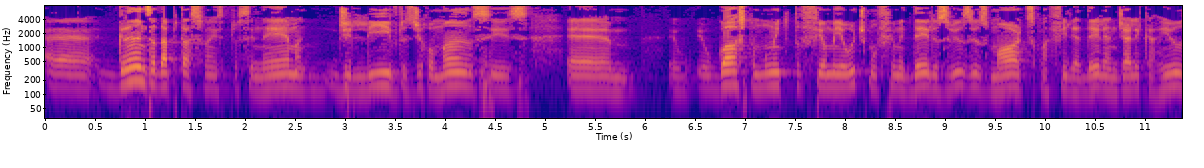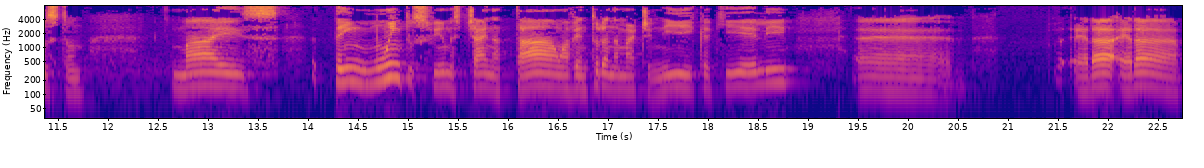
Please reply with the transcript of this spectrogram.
é, grandes adaptações para o cinema, de livros, de romances. É, eu, eu, gosto muito do filme, o último filme dele, Os Vivos e os Mortos, com a filha dele, Angelica Houston. Mas tem muitos filmes, Chinatown, Aventura na Martinica, que ele é, era, era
